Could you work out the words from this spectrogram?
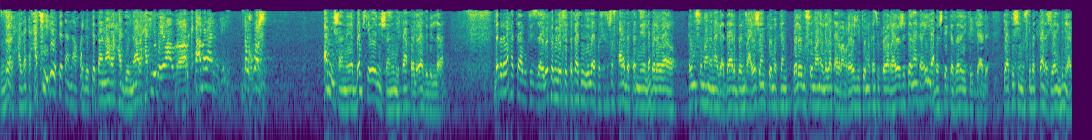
زر حزك حتى إيه بتتا ناخذ بتتا نار حد نار حتى يبغى يعذر كاملا أنت. دلخوش النشانة يبدأ وين نشانة؟ نفاق والعياذ بالله. لبروا حتى أبو كريز زايد فمن ليس تفات من الله بس شخص قاعدة فرمي لبروا أي مسلمان أنا قاعد دار بن رايجان في مكان ولا مسلمان ولا تعلم رايجي في مكان سوكا رايجي. كذا إلا بشتك زلمي في كعبة يا تشي مصيبة كارج يعني دنيا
